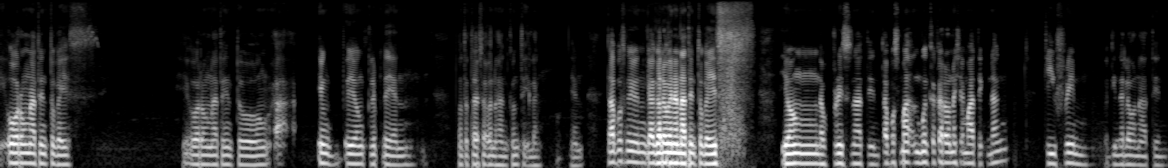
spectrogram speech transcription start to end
i-orong natin to guys. I-orong natin tong, ah, yung, yung clip na yan. Punta tayo sa unahan, konti lang. Yan. Tapos ngayon, gagalawin na natin to guys. Yung na-freeze natin. Tapos ma- magkakaroon na siya matik ng keyframe pag ginalaw natin.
